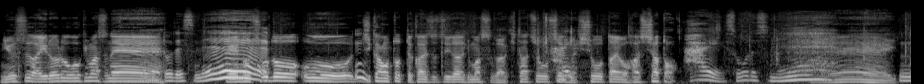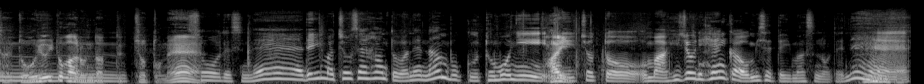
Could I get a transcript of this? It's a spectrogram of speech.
い、ニュースがいろいろ動きますね。本当ですね。えー、後ほど、時間を取って解説いただきますが、北朝鮮が飛翔体を発射と。はい、はい、そうですね。ね一体どういう意図があるんだって、ちょっとね。そうですね。で、今、朝鮮半島はね、南北ともに、はい、ちょっと、まあ、非常に変化を見せています。のでね、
